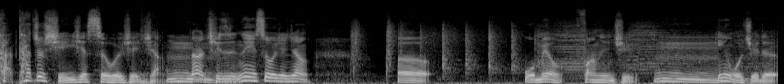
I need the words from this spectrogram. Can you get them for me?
他他就写一些社会现象。嗯，那其实那些社会现象，呃，我没有放进去。嗯，因为我觉得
